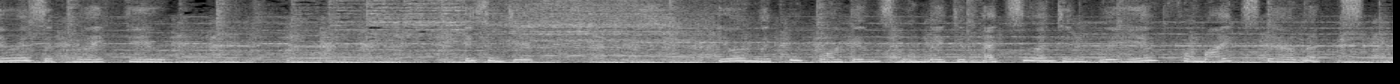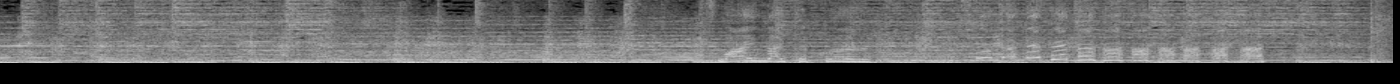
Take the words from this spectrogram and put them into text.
is a great view. Isn't it? Your liquid organs will make an excellent ingredient for my experiments. Fly like a bird.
